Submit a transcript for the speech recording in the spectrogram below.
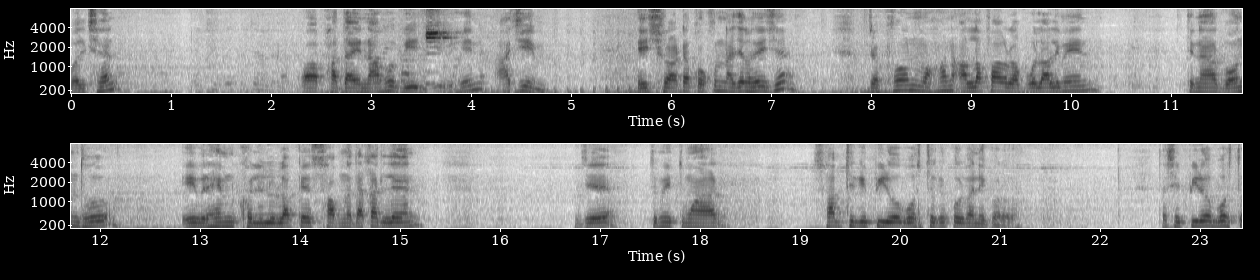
বলছেন অফাদাই নাহ বি আজিম। এই সুরাটা কখন নাজাল হয়েছে? যখন মহান আল্লাহ পাক রব্বুল আলমিন তেনার বন্ধু ইব্রাহিম খলিলুল্লাহকে স্বপ্ন দেখালেন যে, তুমি তোমার সব থেকে প্রিয় বস্তুকে কোরবানি করো। তা সেই প্রিয় বস্তু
